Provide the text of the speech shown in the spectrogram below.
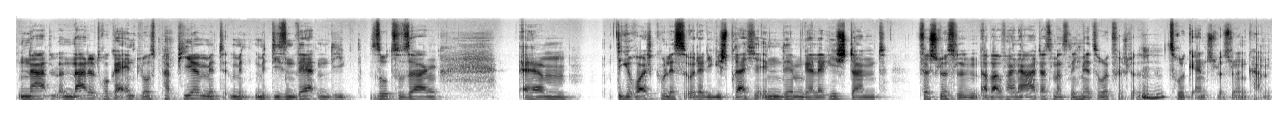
Nadel und Nadeldrucker endlos Papier mit, mit, mit diesen Werten, die sozusagen ähm, die Geräuschkulisse oder die Gespräche in dem Galeriestand verschlüsseln, aber auf eine Art, dass man es nicht mehr zurückverschlüsseln, zurückentschlüsseln kann.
